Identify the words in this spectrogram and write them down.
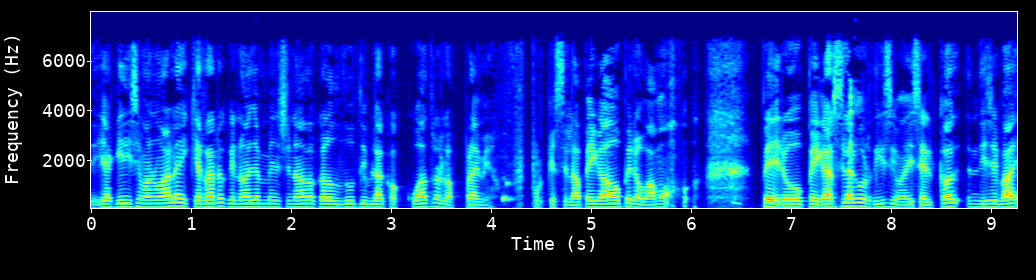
Y aquí dice Manuales, y qué raro que no hayan mencionado Call of Duty Black Ops 4 en los premios. Porque se la ha pegado, pero vamos. pero pegársela gordísima. Dice, el dice Ba-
